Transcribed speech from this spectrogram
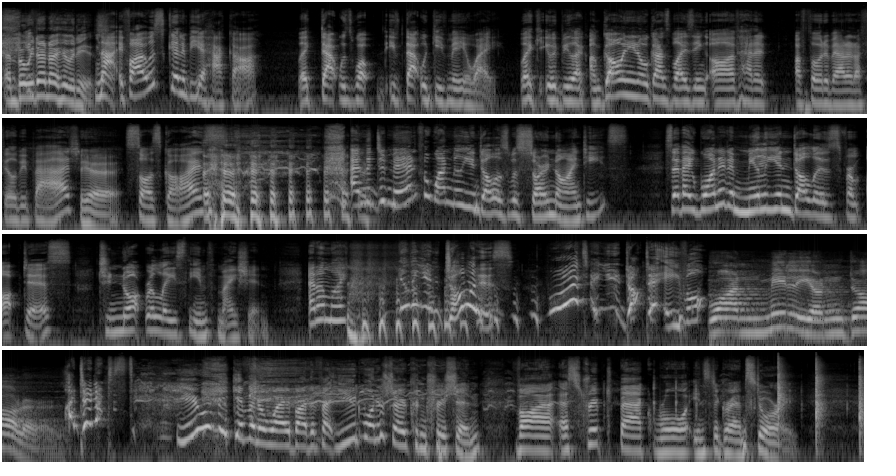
And but we don't know who it is. nah, if I was going to be a hacker, like that was what if that would give me away. Like it would be like I'm going in all guns blazing. Oh, I've had it. I've thought about it. I feel a bit bad. Yeah. Soz guys. and the demand for $1 million was so 90s. So they wanted a million dollars from Optus to not release the information. And I'm like, million dollars? What? Are you Dr. Evil? One million dollars. I don't understand. You would be given away by the fact you'd want to show contrition via a stripped back raw Instagram story.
